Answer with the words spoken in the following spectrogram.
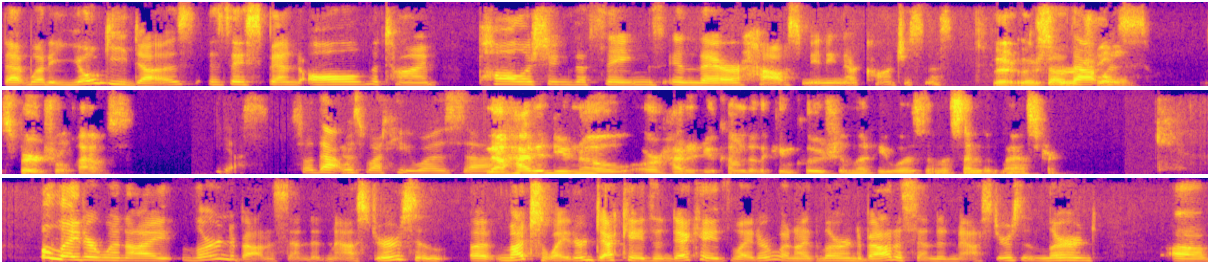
that what a yogi does is they spend all the time polishing the things in their house, meaning their consciousness. Their, their so spiritual, that was, spiritual house. Yes. So that yeah. was what he was. Uh, now, how did you know, or how did you come to the conclusion that he was an ascended master? Well, later when I learned about ascended masters, and uh, much later, decades and decades later, when I learned about ascended masters and learned uh,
